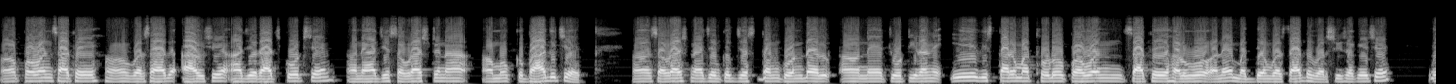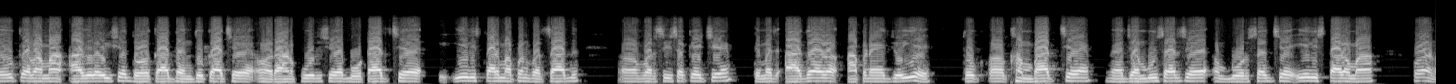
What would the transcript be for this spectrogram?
પવન સાથે વરસાદ આવશે. આજે રાજકોટ છે અને આજે સૌરાષ્ટ્રના અમુક ભાગ છે. સૌરાષ્ટ્રના જેમ કે જસદન ગોંડલ અને ચોટીલા એ વિસ્તારોમાં થોડો પવન સાથે હળવો અને મધ્યમ વરસાદ વરસી શકે છે. એવું કહેવામાં આવી રહ્યું છે. ધોળકા, ધંધુકા છે રાણપુર છે, બોટાદ છે, એ વિસ્તારમાં પણ વરસાદ વરસી શકે છે. તેમજ આગળ આપણે જોઈએ તો ખંભાત છે, જંબુસર છે, બોરસદ છે, એ વિસ્તારોમાં પણ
